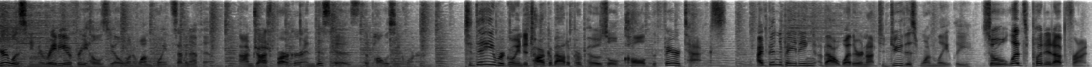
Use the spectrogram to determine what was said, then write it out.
You're listening to Radio Free Hillsdale 101.7 FM. I'm Josh Barker, and this is the Policy Corner. Today, we're going to talk about a proposal called the Fair Tax. I've been debating about whether or not to do this one lately, so let's put it up front.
